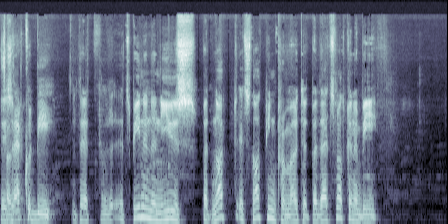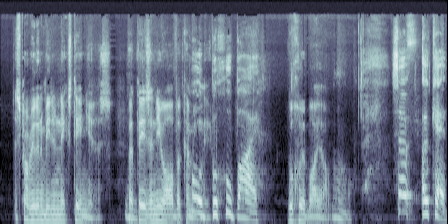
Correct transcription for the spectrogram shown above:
There's So a- that could be That it's been in the news, but not it's not been promoted. But that's not going to be. It's probably going to be the next ten years. But there's a new harbor coming Called there. Boegoebaai. Boegoebaai. Hmm. So, okay,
